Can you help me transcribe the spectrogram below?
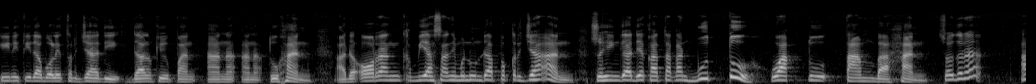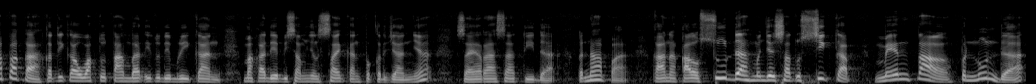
ini tidak boleh terjadi dalam kehidupan anak-anak Tuhan. Ada orang kebiasaannya menunda pekerjaan sehingga dia katakan butuh waktu tambahan. Saudara, Apakah ketika waktu tambahan itu diberikan, maka dia bisa menyelesaikan pekerjaannya? Saya rasa tidak. Kenapa? Karena kalau sudah menjadi satu sikap mental penunda,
